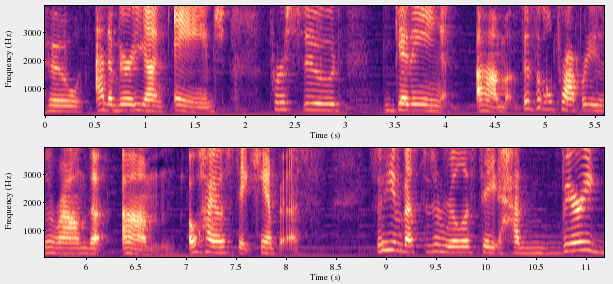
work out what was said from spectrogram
who at a very young age pursued getting um, physical properties around the um, Ohio State campus. So he invested in real estate, had very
